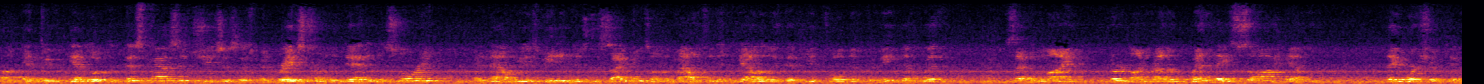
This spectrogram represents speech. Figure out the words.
Uh, and we've again looked at this passage. Jesus has been raised from the dead in the story, and now he is meeting his disciples on the mountain in Galilee that he had told them to meet them with. Second line, third line rather, when they saw him, they worshiped him.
